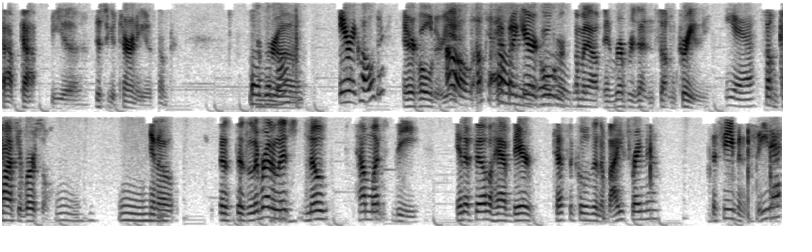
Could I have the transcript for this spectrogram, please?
top cop, the, uh, district attorney or something. So Remember, uh. Eric Holder? Eric Holder, yeah. Oh, okay. Sounds Oh, like yeah, Eric Eric Holder Holder. coming out and representing something crazy, Yeah. something controversial. Mhm. Mhm. You know, does, does Loretta Lynch know how much the NFL have their testicles in a vice right now? Does she even see that?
